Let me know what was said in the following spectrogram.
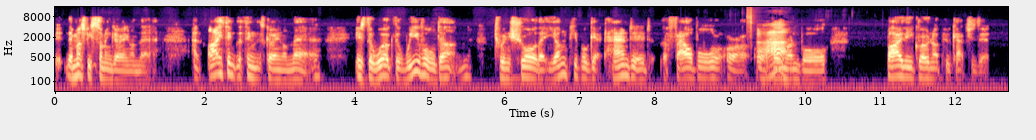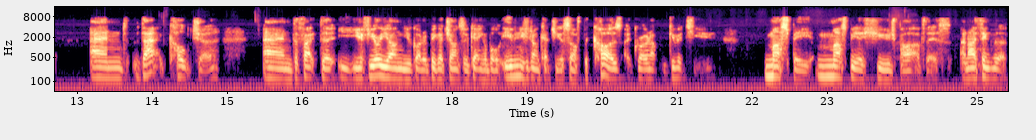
it, there must be something going on there. And I think the thing that's going on there is the work that we've all done to ensure that young people get handed a foul ball or a, or Ah. home run ball by the grown up who catches it. And that culture and the fact that if you're young, you've got a bigger chance of getting a ball, even if you don't catch it yourself, because a grown up will give it to you, must be must be a huge part of this. And I think that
